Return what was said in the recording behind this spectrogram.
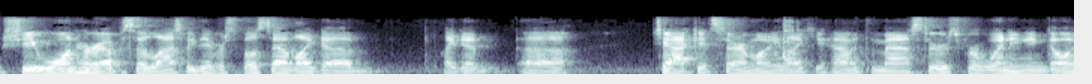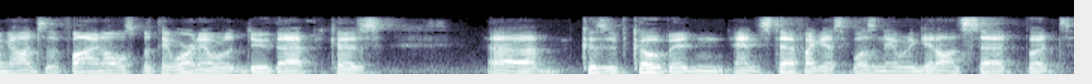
she won her episode last week, they were supposed to have like a like a uh, jacket ceremony like you have at the Masters for winning and going on to the finals, but they weren't able to do that because because uh, of COVID and, and Steph, I guess, wasn't able to get on set. But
